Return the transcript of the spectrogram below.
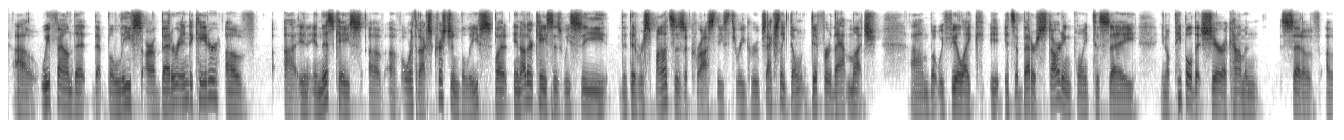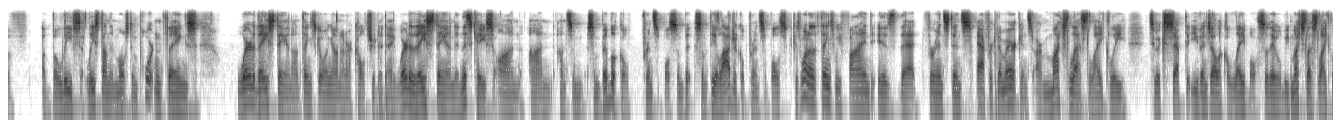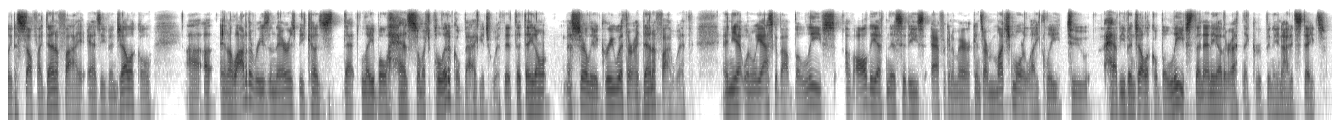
uh, we found that that beliefs are a better indicator of uh, in, in this case of, of Orthodox Christian beliefs, but in other cases we see that the responses across these three groups actually don't differ that much. Um, but we feel like it, it's a better starting point to say, you know, people that share a common set of, of, of beliefs, at least on the most important things, where do they stand on things going on in our culture today? Where do they stand in this case on on on some some biblical principles, some some theological principles? Because one of the things we find is that, for instance, African Americans are much less likely to accept the evangelical label, so they will be much less likely to self-identify as evangelical. Uh, uh and a lot of the reason there is because that label has so much political baggage with it that they don't necessarily agree with or identify with. And yet, when we ask about beliefs of all the ethnicities, African Americans are much more likely to have evangelical beliefs than any other ethnic group in the United States.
